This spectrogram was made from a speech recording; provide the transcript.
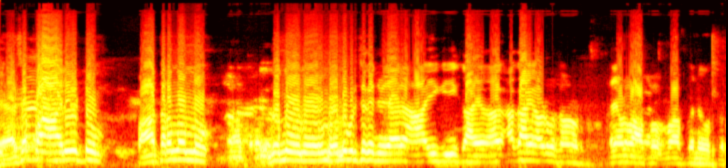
ലേശം പാൽ കിട്ടും. പാത്രം തന്നു. ഇതൊന്ന് ഒന്ന് പിടിച്ച കഴിഞ്ഞു ഞാൻ ആ ഈ കായ ആ- കായ അവിടെ കൊടുത്തു അവിടെ കൊടുത്തു. അയാൾ വാപ്പ വാപ്പനെ കൊടുത്തു.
